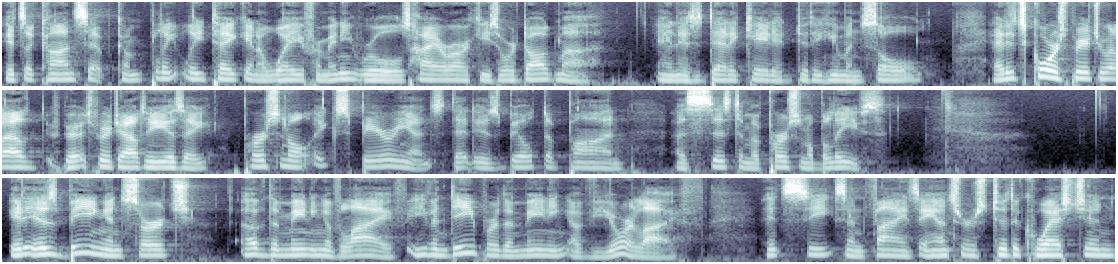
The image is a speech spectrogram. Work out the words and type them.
It's a concept completely taken away from any rules, hierarchies, or dogma and is dedicated to the human soul. At its core, spirituality, is a personal experience that is built upon a system of personal beliefs. It is being in search of the meaning of life, even deeper, the meaning of your life. It seeks and finds answers to the question,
